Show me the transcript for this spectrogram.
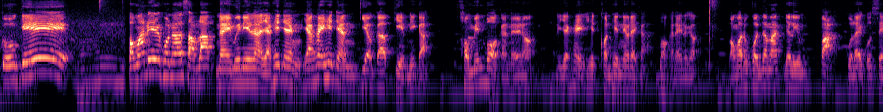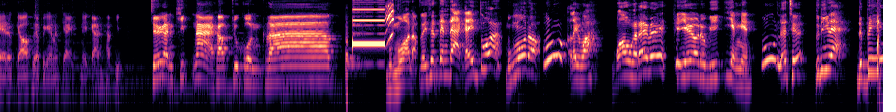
โกเก้ประมาณนี้ทุกคนนะสำหรับในมือนี้นะอยากเฮ็ดอย่างอยากให้เฮ็ดอย่างเกี่ยวกับเกมนี้กะคอมเมนต์บอกกันได้เนาะหรืออยากให้เฮ็ดคอนเทนต์แนวใดกะบอกกันได้นะก็ หวังว่าทุกคนจะมากอย่าลืมฝากกดไลค์กดแชร์แล้วก็เพื่อเป็นกำลังใจในการทำคลิป เจอกันคลิปหน้าครับทุกคนครับบุงงอดอกใส่เสื้อเต้นดากกันได้ตัวบุงงอดอกอะไรวะเบากันได้ไหมเพย์เยอร์เดอะบิ๊กอย่างเนี้ยอู้เลอะเทอะตัวนี้แหละเดอะบิ๊ก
